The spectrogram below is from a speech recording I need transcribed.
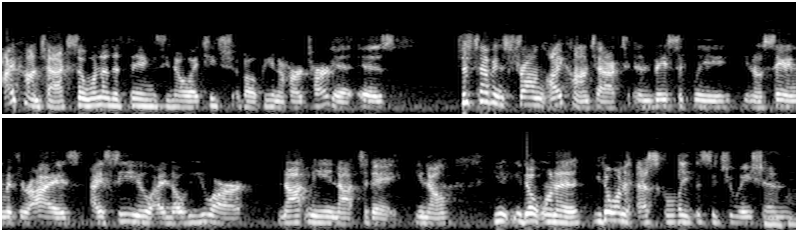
eye contact. So one of the things, you know, I teach about being a hard target is just having strong eye contact and basically, you know, saying with your eyes, I see you, I know who you are, not me, not today. You know, you, you don't want to you don't want to escalate the situation mm-hmm.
